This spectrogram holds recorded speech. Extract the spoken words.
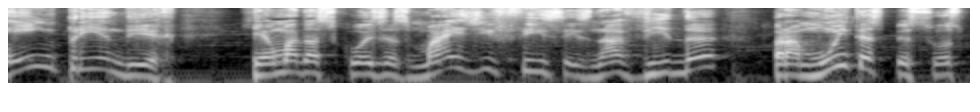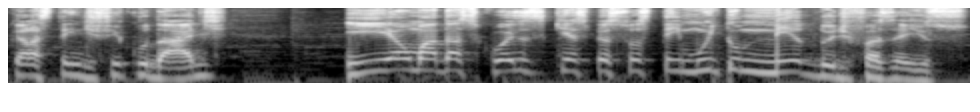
empreender, que é uma das coisas mais difíceis na vida para muitas pessoas, porque elas têm dificuldade. E é uma das coisas que as pessoas têm muito medo de fazer isso.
